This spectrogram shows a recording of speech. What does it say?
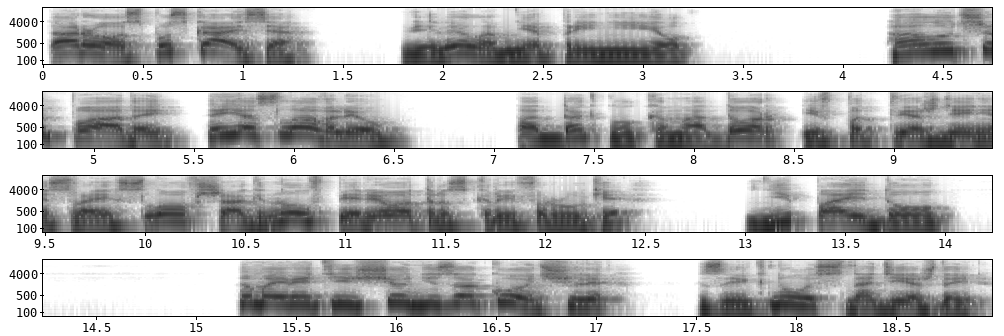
«Таро, спускайся!» – велела мне Принил. «А лучше падай, я славлю!» Поддакнул Комодор и в подтверждение своих слов шагнул вперед, раскрыв руки. «Не пойду». «Мы ведь еще не закончили», – заикнулась с надеждой.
